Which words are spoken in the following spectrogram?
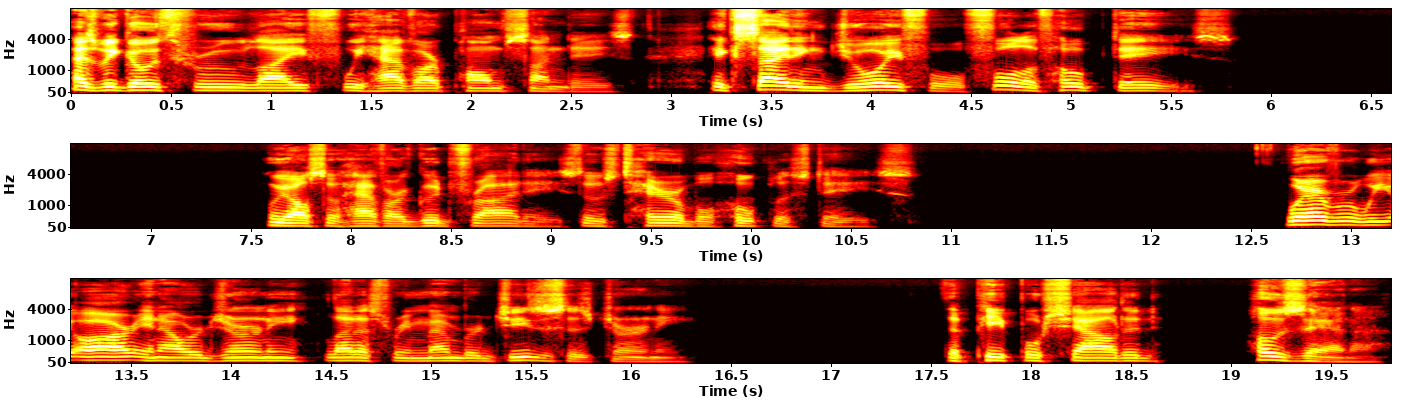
As we go through life, we have our Palm Sundays, exciting, joyful, full of hope days. We also have our Good Fridays, those terrible, hopeless days. Wherever we are in our journey, let us remember Jesus' journey. The people shouted, Hosanna,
